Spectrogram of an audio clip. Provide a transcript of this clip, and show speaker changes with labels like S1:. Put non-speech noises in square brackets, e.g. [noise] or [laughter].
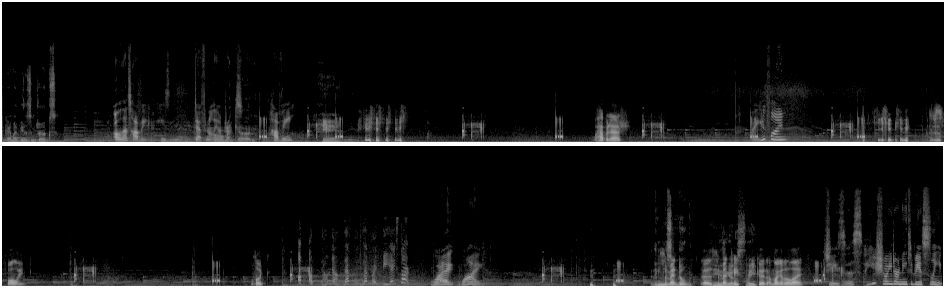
S1: that guy might be on some drugs.
S2: Oh, that's Javi. He's definitely
S1: oh
S2: on drugs.
S1: Oh my god.
S2: Javi?
S3: Yeah.
S4: what happened, Ash?
S2: Are you fine? [laughs]
S4: just falling. Look,
S5: Up, up, down, down, left, right, left, right, BA start.
S2: Why? Why?
S4: Cement
S1: some
S4: don't,
S1: milk.
S4: uh, cement tastes pretty good. I'm not gonna lie.
S2: Jesus. Are you sure you don't need to be asleep?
